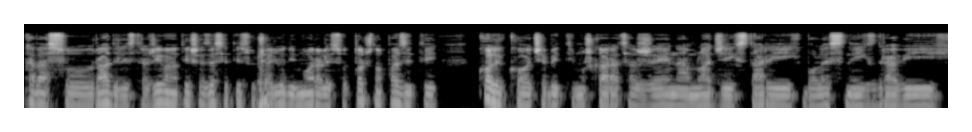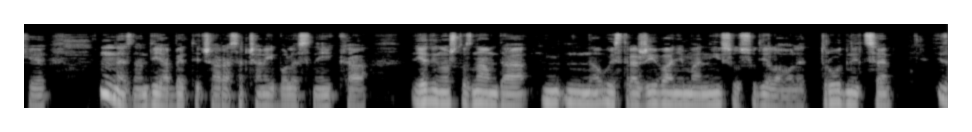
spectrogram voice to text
kada su radili istraživanje tih 60 tisuća ljudi morali su točno paziti koliko će biti muškaraca, žena, mlađih, starijih, bolesnih, zdravijih, ne znam, dijabetičara, srčanih bolesnika. Jedino što znam da u istraživanjima nisu sudjelovale trudnice iz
